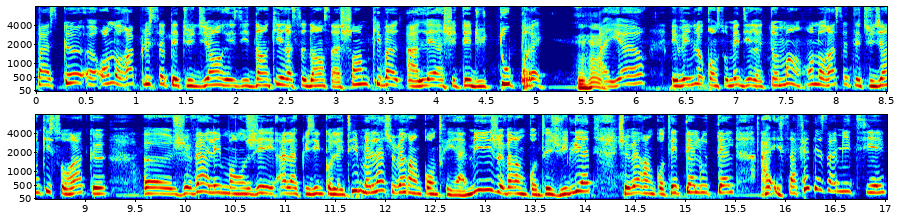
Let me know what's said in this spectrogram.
Parce que euh, on n'aura plus cet étudiant résident qui reste dans sa chambre, qui va aller acheter du tout prêt ailleurs et venir le consommer directement. On aura cet étudiant qui saura que euh, je vais aller manger à la cuisine collective, mais là je vais rencontrer Ami, je vais rencontrer Juliette, je vais rencontrer tel ou tel. Ah, et ça fait des amitiés,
